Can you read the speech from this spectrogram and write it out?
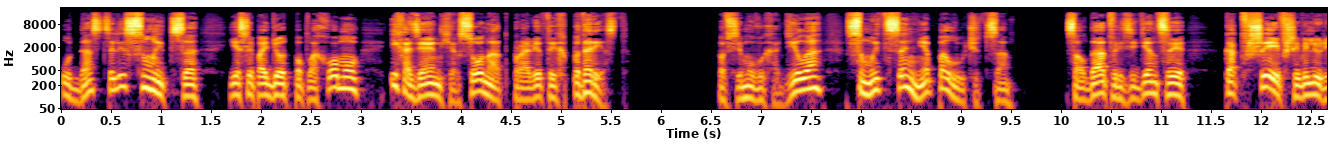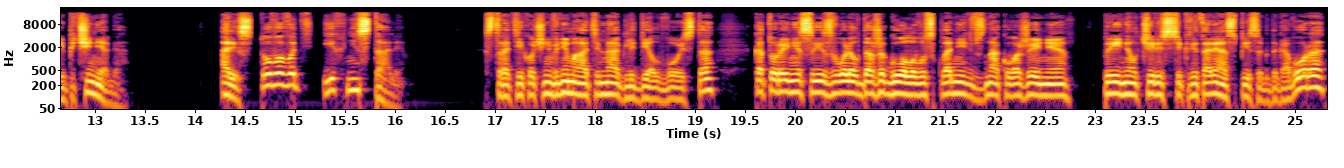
удастся ли смыться, если пойдет по-плохому, и хозяин Херсона отправит их под арест. По всему выходило, смыться не получится. Солдат в резиденции как в шее в шевелюре печенега. Арестовывать их не стали. Стратик очень внимательно оглядел Войста, который не соизволил даже голову склонить в знак уважения, принял через секретаря список договора,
